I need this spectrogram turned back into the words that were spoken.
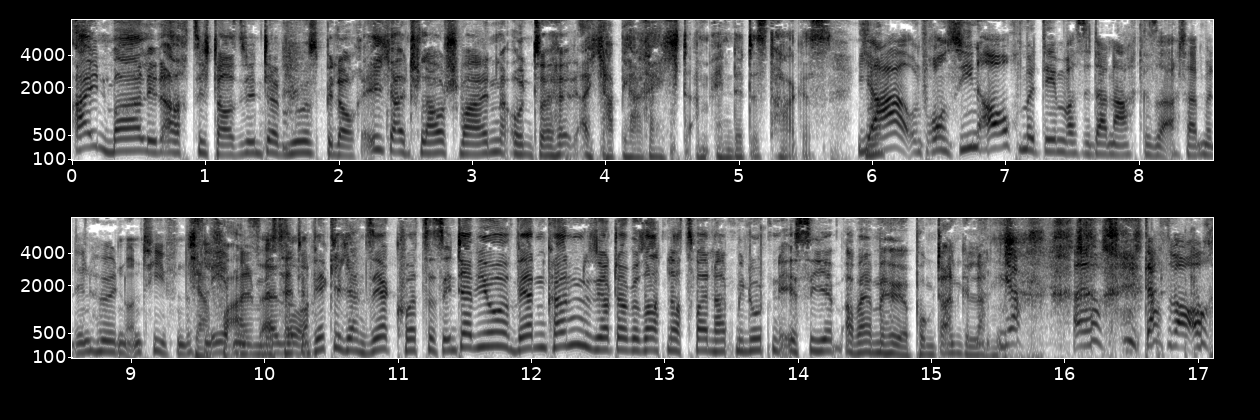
Einmal in 80.000 Interviews bin auch ich ein Schlauschwein und äh, ich habe ja recht am Ende des Tages. Ja, und Francine auch mit dem, was sie danach gesagt hat, mit den Höhen und Tiefen des Ja, Lebens. vor allem, es also. hätte wirklich ein sehr kurzes Interview werden können. Sie hat ja gesagt, nach zweieinhalb Minuten ist sie aber im Höhepunkt angelangt. Ja, also das war auch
